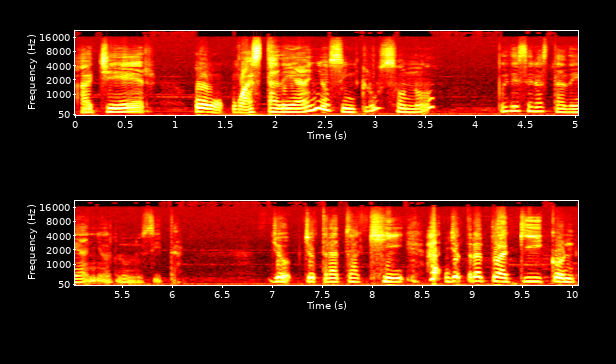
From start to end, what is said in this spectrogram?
ayer o, hasta de años incluso, ¿no? Puede ser hasta de años, Lulucita. Yo, yo trato aquí, yo trato aquí con,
